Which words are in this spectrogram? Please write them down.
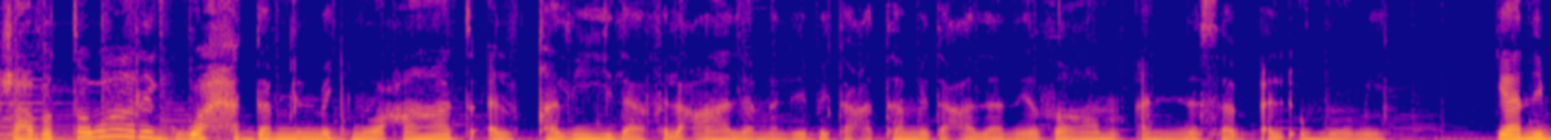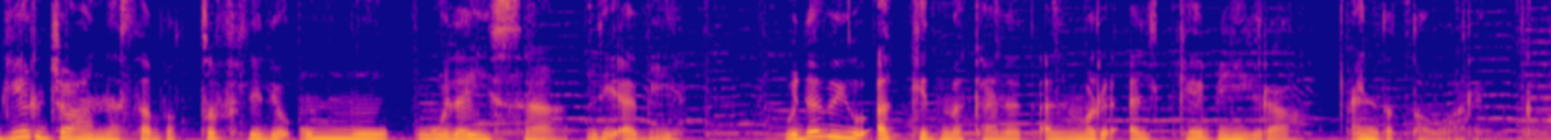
شعب الطوارق واحدة من المجموعات القليلة في العالم اللي بتعتمد على نظام النسب الأمومي. يعني بيرجع نسب الطفل لأمه وليس لأبيه. وده بيؤكد مكانة المرأة الكبيرة عند الطوارق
